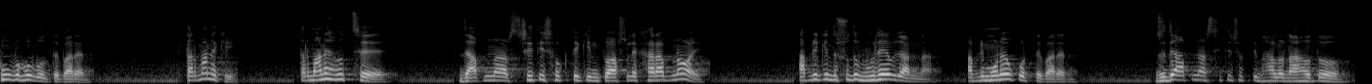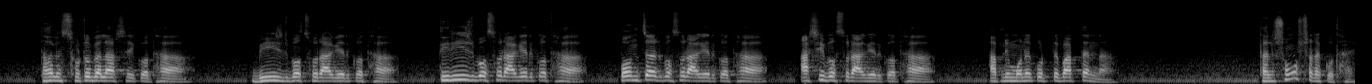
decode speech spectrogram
হুবহু বলতে পারেন। তার মানে কি? তার মানে হচ্ছে যে আপনার স্মৃতিশক্তি কিন্তু আসলে খারাপ নয়। আপনি কিন্তু শুধু ভুলেও যান না, আপনি মনেও করতে পারেন। যদি আপনার স্মৃতিশক্তি ভালো না হতো, তাহলে ছোটবেলার সেই কথা ২০ বছর আগের কথা ৩০ বছর আগের কথা, পঞ্চাশ বছর আগের কথা, আশি বছর আগের কথা, আপনি মনে করতে পারতেন না। তাহলে সমস্যাটা কোথায়?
